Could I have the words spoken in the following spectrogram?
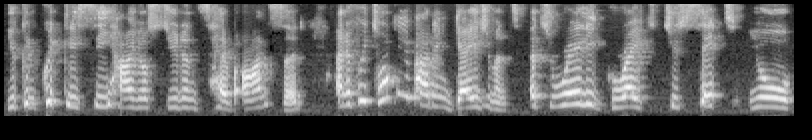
You can quickly see how your students have answered. And if we're talking about engagement, it's really great to set your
